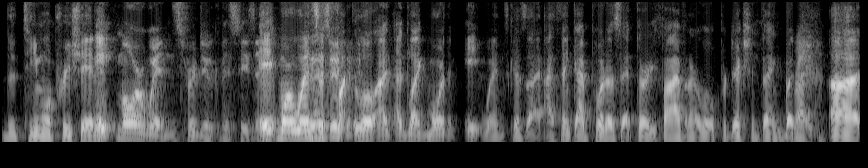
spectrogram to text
the team will appreciate it. Eight more wins for Duke this season. Eight more wins is fine. Well, I'd, I'd like more than eight wins because I, I think I put us at 35 in our little prediction thing. But Right. uh,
